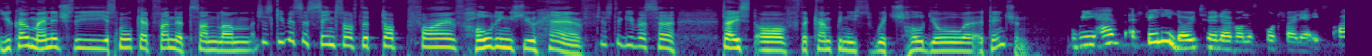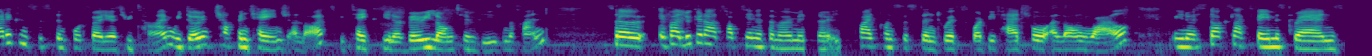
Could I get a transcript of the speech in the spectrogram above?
You co manage the small cap fund at Sanlam. Just give us a sense of the top five holdings you have, just to give us a taste of the companies which hold your uh, attention. We have a fairly low turnover on this portfolio. It's quite a consistent portfolio through time. We don't chop and change a lot. We take, you know, very long-term views in the fund. So if I look at our top 10 at the moment, you know, it's quite consistent with what we've had for a long while. You know, stocks like famous brands,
